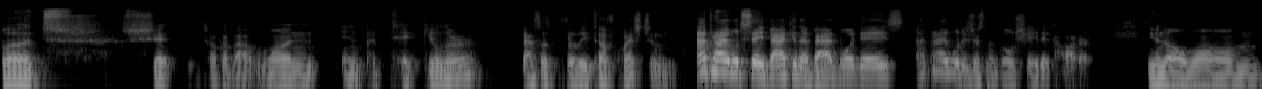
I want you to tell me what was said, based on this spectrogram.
But shit, talk about one in particular. That's a really tough question. I probably would say back in the bad boy days, I probably would have just negotiated harder you know um,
